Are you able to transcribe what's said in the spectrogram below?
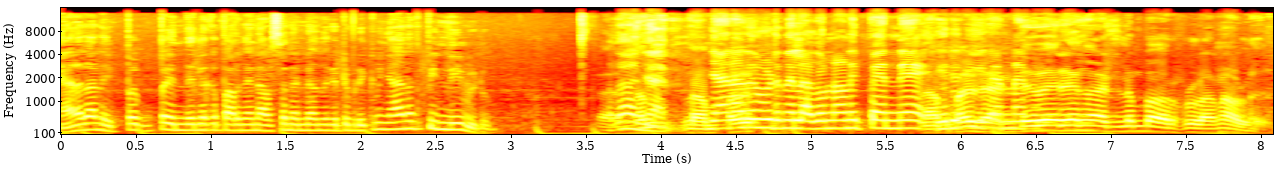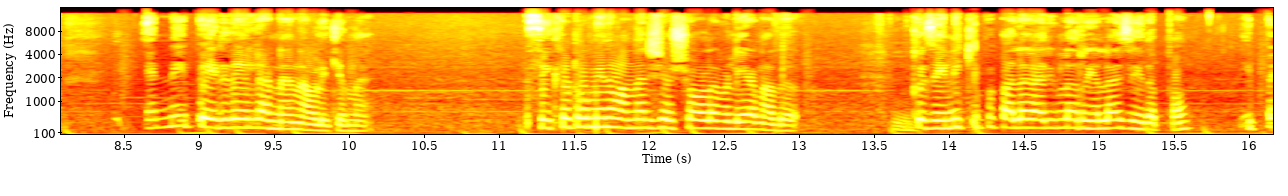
ഞാനതാണ്. ഇപ്പൊ ഇപ്പൊ എന്തെങ്കിലുമൊക്കെ പറഞ്ഞ അവസാനം എന്നെ ഒന്ന് കെട്ടിപ്പിടിക്കുമ്പോൾ ഞാനത് പിന്നെയും വിടും. ഞാനത് വിടുന്നില്ല. അതുകൊണ്ടാണ് ഇപ്പൊ എന്നെ രണ്ടുപേരെയും കാട്ടിലും പവർഫുൾ ആണ് അവൾ? എന്നെ ഇപ്പൊ എരുതയിലാണ് വിളിക്കുന്നത് സീക്രട്ട് റൂമിൽ നിന്ന് വന്നതിന് ശേഷമുള്ള വിളിയാണത്. ബിക്കോസ് എനിക്കിപ്പോ പല കാര്യങ്ങളും റിയലൈസ് ചെയ്തപ്പം ഇപ്പൊ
